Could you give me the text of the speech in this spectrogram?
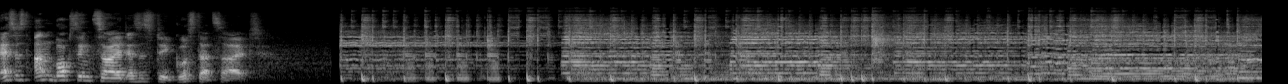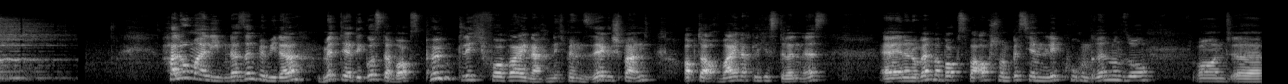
Es ist Unboxing-Zeit, es ist Deguster-Zeit. Hallo meine Lieben, da sind wir wieder mit der Deguster-Box pünktlich vor Weihnachten. Ich bin sehr gespannt, ob da auch Weihnachtliches drin ist. Äh, in der November-Box war auch schon ein bisschen Lebkuchen drin und so. Und äh,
